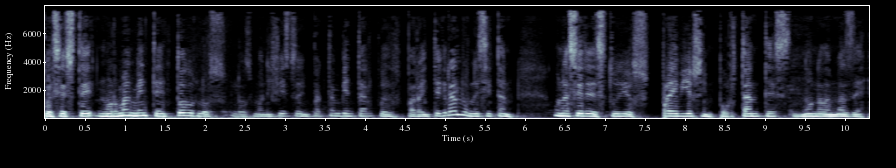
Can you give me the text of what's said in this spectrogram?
pues este normalmente todos los, los manifiestos de impacto ambiental, pues para integrarlos necesitan una serie de estudios previos importantes, no nada más de,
